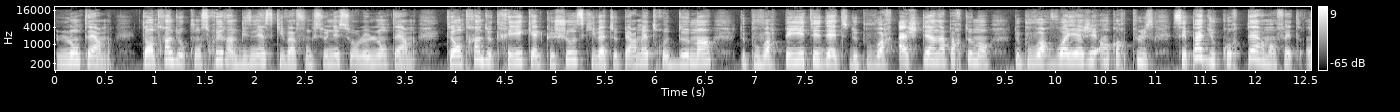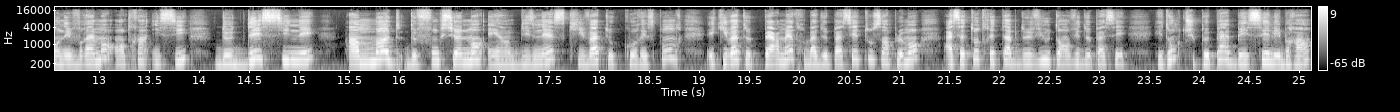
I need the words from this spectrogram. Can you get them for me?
long terme. Tu es en train de construire un business qui va fonctionner sur le long terme. Tu es en train de créer quelque chose qui va te permettre demain de pouvoir payer tes dettes, de pouvoir acheter un appartement, de pouvoir voyager encore plus. C'est pas du court terme en fait. On est vraiment en train ici de dessiner un mode de fonctionnement et un business qui va te correspondre et qui va te permettre bah, de passer tout simplement à cette autre étape de vie où tu as envie de passer. Et donc, tu peux pas baisser les bras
